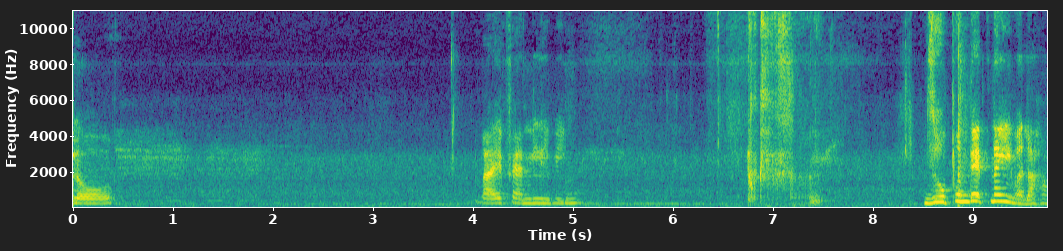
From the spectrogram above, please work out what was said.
हॅलो लाईफ अँड लिव्हिंग झोपून देत नाही मला हा.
